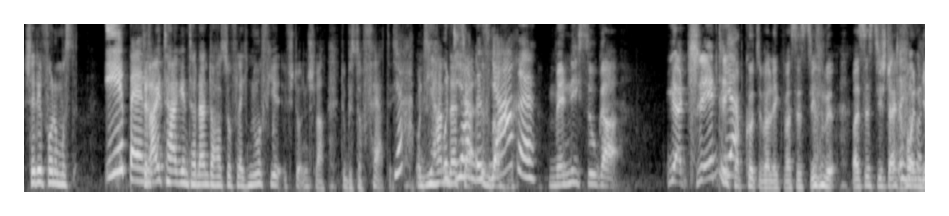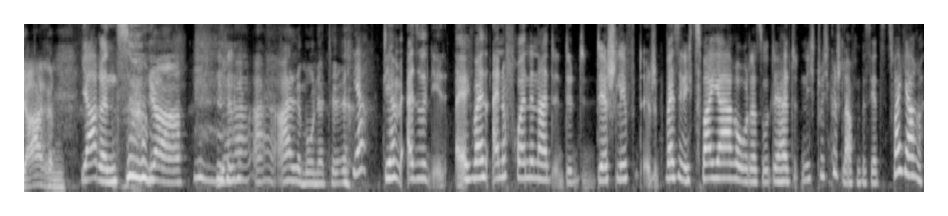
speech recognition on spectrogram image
stell dir vor, du musst Eben. Drei Tage hintereinander hast du vielleicht nur vier Stunden Schlaf. Du bist doch fertig. Ja. Und die haben Und das die ja haben das über- Jahre. Wenn nicht sogar Jahrzehnte. Ich habe kurz überlegt, was ist die, was ist die Stärke von Jahren? Jahrens. Ja, ja, alle Monate. Ja, die haben, also ich weiß, eine Freundin hat, der schläft, weiß ich nicht, zwei Jahre oder so, der hat nicht durchgeschlafen bis jetzt. Zwei Jahre.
